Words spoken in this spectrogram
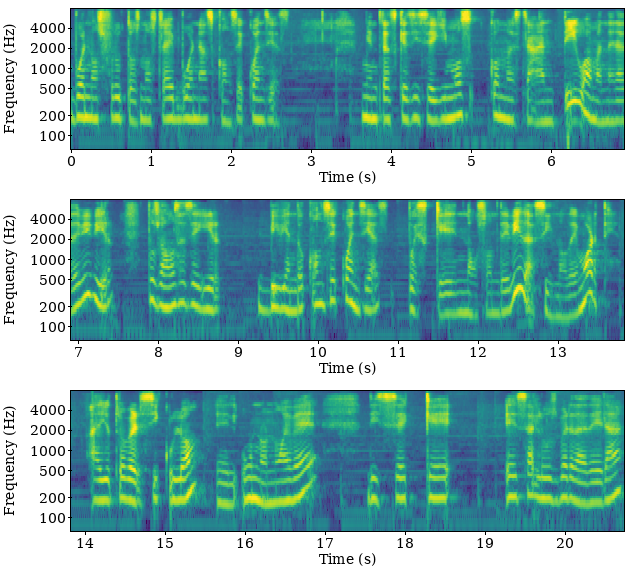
buenos frutos, nos trae buenas consecuencias. Mientras que si seguimos con nuestra antigua manera de vivir, pues vamos a seguir viviendo consecuencias pues que no son de vida, sino de muerte. Hay otro versículo, el 1.9, dice que esa luz verdadera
